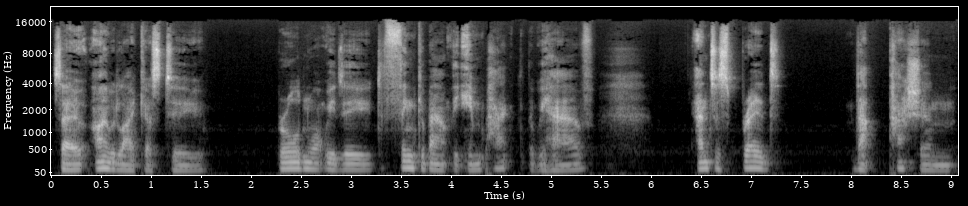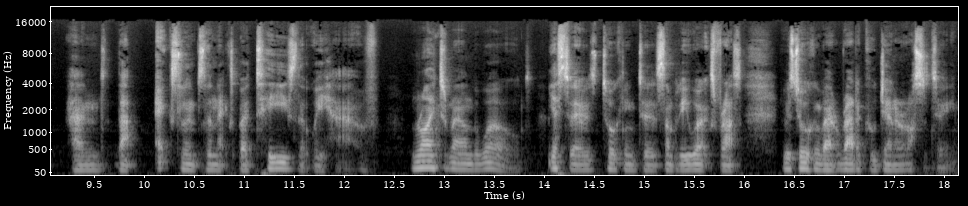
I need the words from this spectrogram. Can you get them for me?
So I would like us to broaden what we do, to think about the impact that we have, and to spread that passion and that excellence and expertise that we have right around the world. Yesterday, I was talking to somebody who works for us who was talking about radical generosity.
